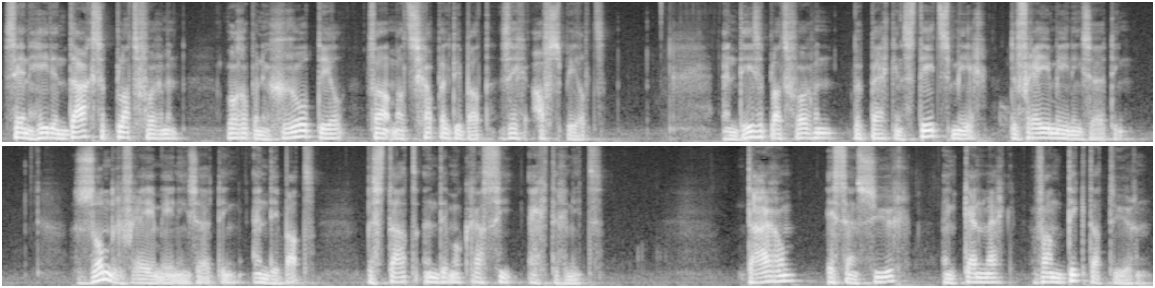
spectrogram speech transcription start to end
zijn hedendaagse platformen waarop een groot deel van het maatschappelijk debat zich afspeelt. En deze platformen beperken steeds meer de vrije meningsuiting. Zonder vrije meningsuiting en debat bestaat een democratie echter niet. Daarom is censuur een kenmerk van dictaturen,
